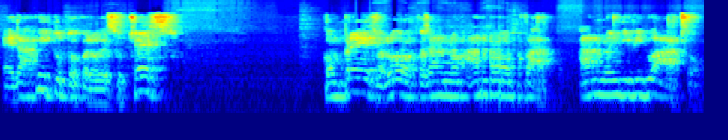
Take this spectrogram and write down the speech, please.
e da qui tutto quello che è successo. Compreso loro cosa hanno, hanno fatto? Hanno individuato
